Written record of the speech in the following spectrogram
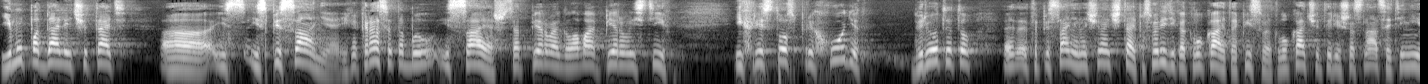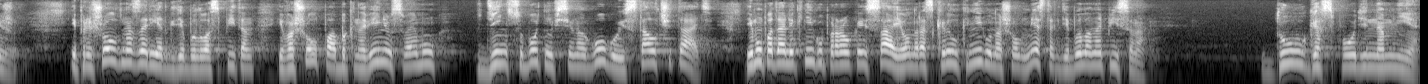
ему подали читать э, из, из Писания. И как раз это был Исаия, 61 глава, 1 стих. И Христос приходит, берет это, это Писание и начинает читать. Посмотрите, как Лука это описывает. Лука 4,16 и ниже. «И пришел в Назарет, где был воспитан, и вошел по обыкновению своему в день субботний в синагогу и стал читать. Ему подали книгу пророка Исаии, он раскрыл книгу, нашел место, где было написано «Дух Господень на мне,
